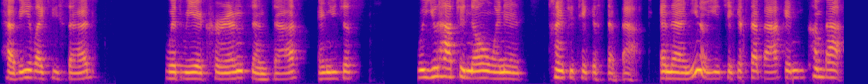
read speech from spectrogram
heavy, like you said, with reoccurrence and death. And you just, well, you have to know when it's time to take a step back and then you know you take a step back and you come back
